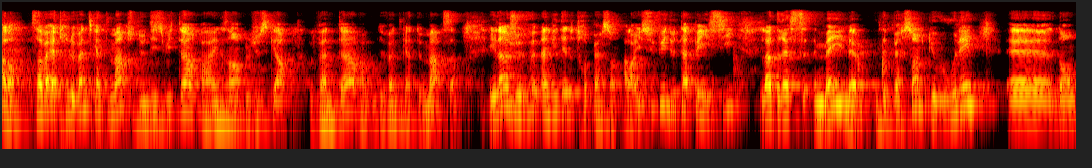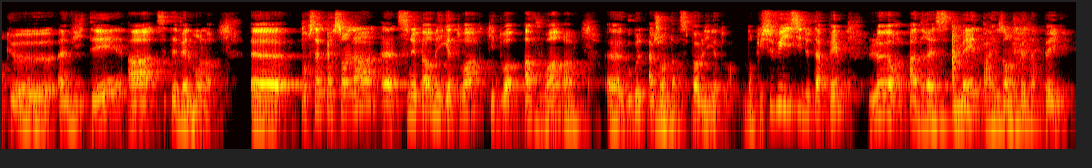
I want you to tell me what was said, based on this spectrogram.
Alors, ça va être le 24 mars de 18h par exemple jusqu'à 20h de 24 mars. Et là, je veux inviter d'autres personnes. Alors, il suffit de taper ici l'adresse mail des personnes que vous voulez euh, donc euh, inviter à cet événement-là. Euh, pour cette personne-là, euh, ce n'est pas obligatoire qu'il doit avoir euh, Google Agenda. C'est pas obligatoire. Donc, il suffit ici de taper leur adresse email. Par exemple, je vais taper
